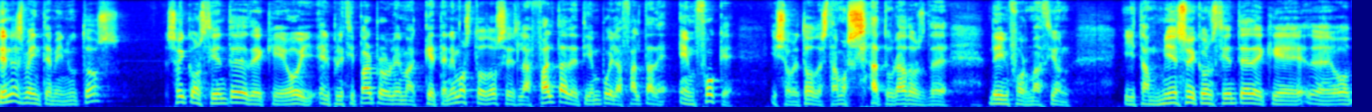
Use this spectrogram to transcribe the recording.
¿Tienes 20 minutos? Soy consciente de que hoy el principal problema que tenemos todos es la falta de tiempo y la falta de enfoque. Y sobre todo estamos saturados de, información. Y también soy consciente de que eh,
